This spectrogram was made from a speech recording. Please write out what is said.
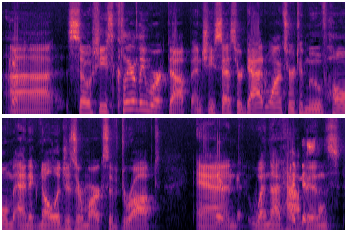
Uh, so she's clearly worked up, and she says her dad wants her to move home and acknowledges her marks have dropped. And There we go. when that I missed happens,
